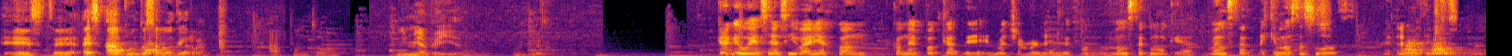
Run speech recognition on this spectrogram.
Este, es a.salvatierra. A punto. Y mi apellido. Creo que voy a hacer así varios con, con el podcast de Emma Chamberlain de fondo. Me gusta cómo queda. Me gusta, es que me gusta su voz. Me transmite mucho.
